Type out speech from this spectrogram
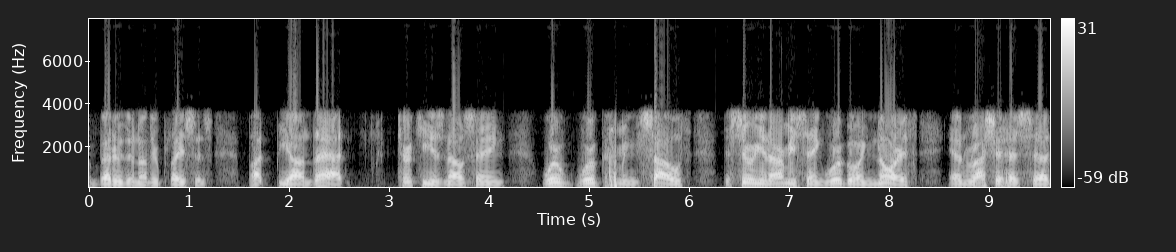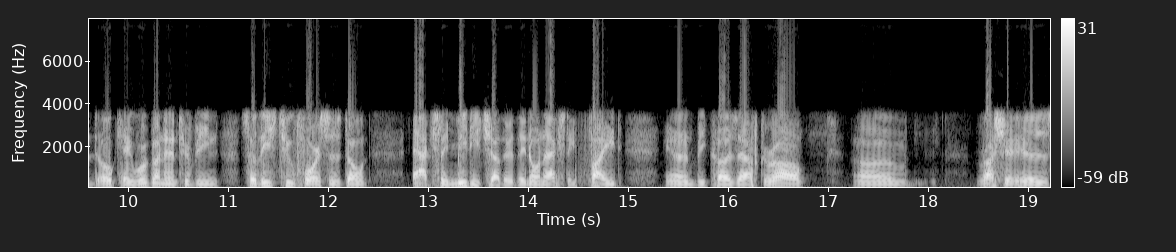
better than other places. But beyond that, Turkey is now saying we're we're coming south. The Syrian army saying we're going north, and Russia has said, okay, we're going to intervene so these two forces don't actually meet each other. They don't actually fight, and because after all, uh, Russia is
